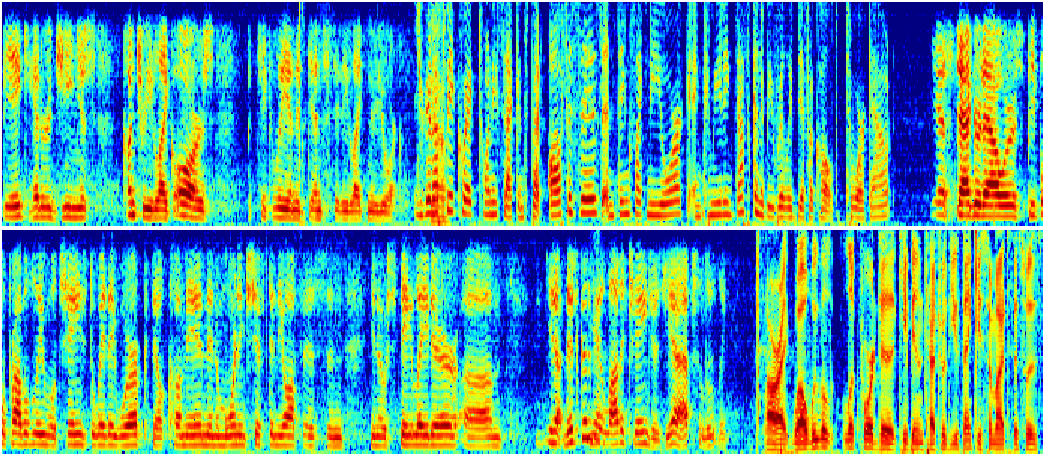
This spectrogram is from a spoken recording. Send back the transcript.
big heterogeneous country like ours, particularly in a dense city like New York. You're going to yeah. have to be quick, 20 seconds, but offices and things like New York and commuting, that's going to be really difficult to work out. Yeah, staggered hours. People probably will change the way they work. They'll come in in a morning shift in the office and, you know, stay later. Um, yeah, there's going to yeah. be a lot of changes. Yeah, absolutely. All right. Well, we will look forward to keeping in touch with you. Thank you so much. This was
